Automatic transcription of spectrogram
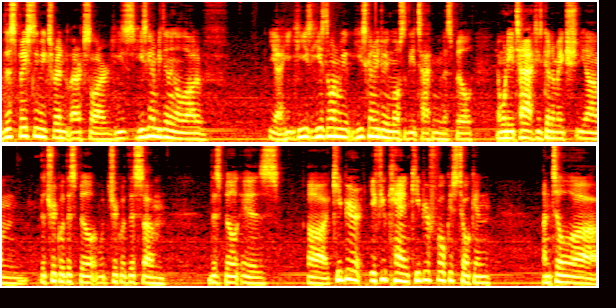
This basically makes Red Rexlar. He's he's going to be dealing a lot of yeah. He, he's he's the one we, he's going to be doing most of the attacking in this build. And when he attacks, he's going to make um the trick with this build. The trick with this um this build is uh keep your if you can keep your focus token until uh,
